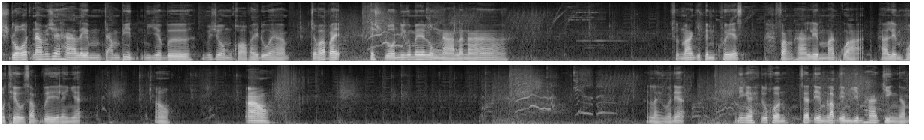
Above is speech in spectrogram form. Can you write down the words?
H road นะไม่ใช่ฮาเร็มจำผิดนี่เบอร์ท่านผู้ชมขออภัยด้วยครับ จะว่าไป H road นี่ก็ไม่ได้ลงนานแล้วนะ ส่วนมากจะเป็นเควสฝั่งฮาเร็มมากกว่าฮาเร็มโฮเทลซับเวย์อะไรเงี้ยเอ้าเอาอะไรวะเนี่ย นี่ไงทุกคน ZM รับ M 25จริงครับ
